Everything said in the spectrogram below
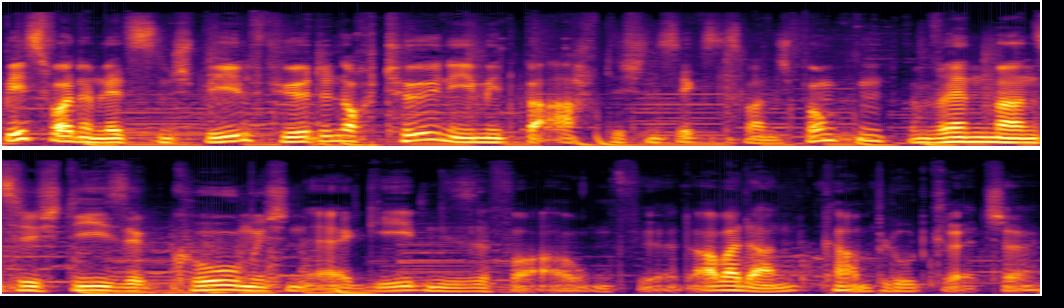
Bis vor dem letzten Spiel führte noch Töni mit beachtlichen 26 Punkten, wenn man sich diese komischen Ergebnisse vor Augen führt. Aber dann kam Blutgrätscher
